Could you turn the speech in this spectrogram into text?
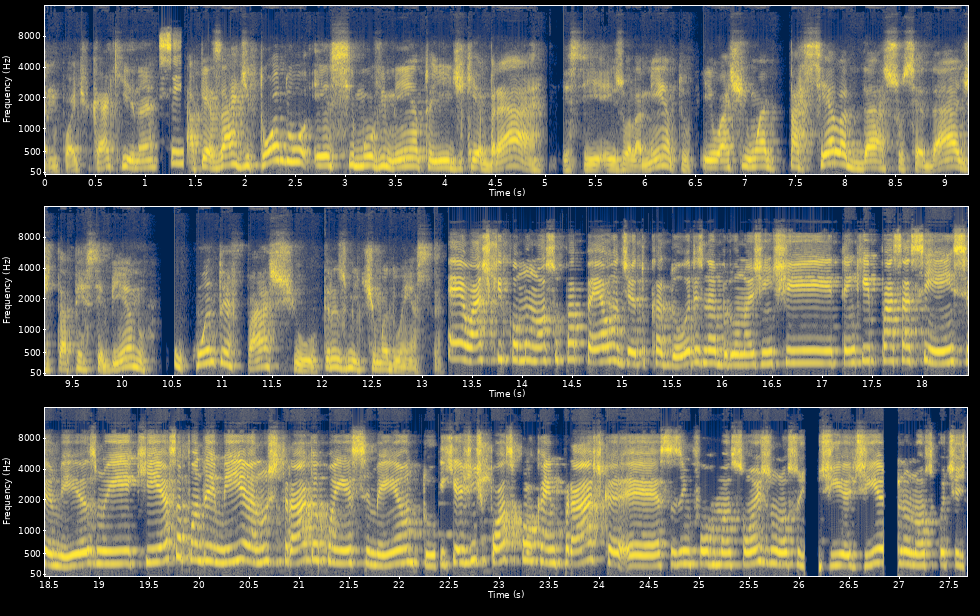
você não pode ficar aqui, né? Sim. Apesar de todo esse movimento aí de quebrar esse isolamento, eu acho que uma parcela da sociedade está percebendo o quanto é fácil transmitir uma doença? É, eu acho que como nosso papel de educadores, né, Bruno, a gente tem que passar ciência mesmo e que essa pandemia nos traga conhecimento e que a gente possa colocar em prática é, essas informações no nosso dia a dia, no nosso cotidiano.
